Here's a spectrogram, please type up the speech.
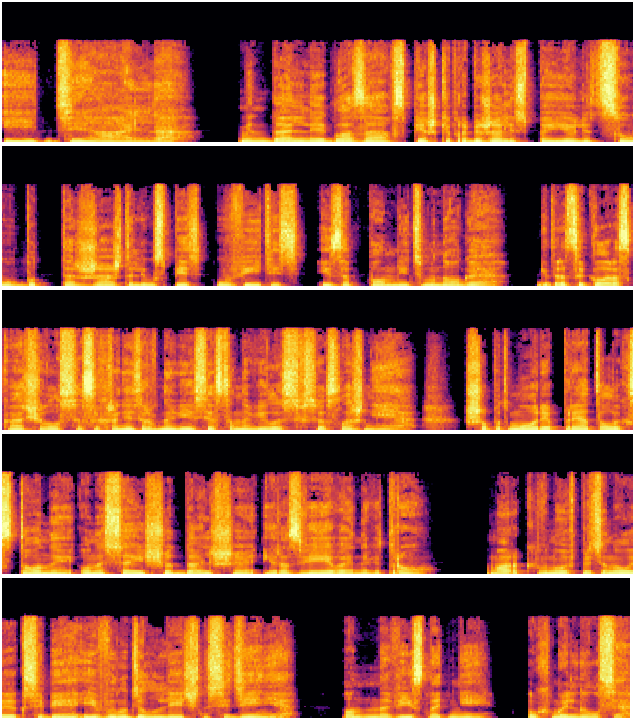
«Идеально!» Миндальные глаза в спешке пробежались по ее лицу, будто жаждали успеть увидеть и запомнить многое. Гидроцикл раскачивался, сохранять равновесие становилось все сложнее. Шепот моря прятал их стоны, унося еще дальше и развеивая на ветру. Марк вновь притянул ее к себе и вынудил лечь на сиденье. Он навис над ней, ухмыльнулся.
